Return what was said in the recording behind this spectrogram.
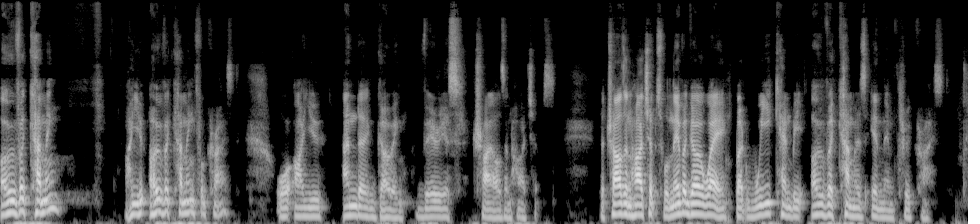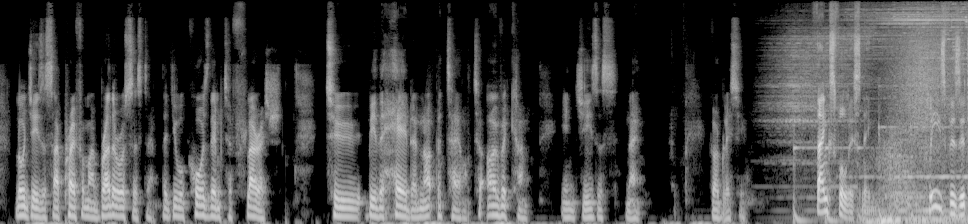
overcoming? Are you overcoming for Christ? Or are you undergoing various trials and hardships? The trials and hardships will never go away, but we can be overcomers in them through Christ. Lord Jesus, I pray for my brother or sister that you will cause them to flourish, to be the head and not the tail, to overcome in Jesus' name. God bless you. Thanks for listening. Please visit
